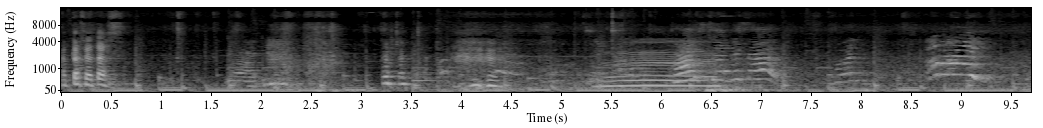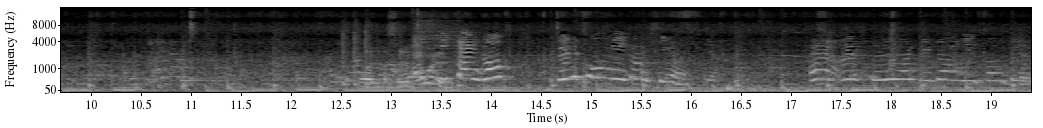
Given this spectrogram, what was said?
Atas, atas. Guys, check this out. Alright. Personal If pool. we can go 24 meters here. Yeah. And if we want to go, we go here.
